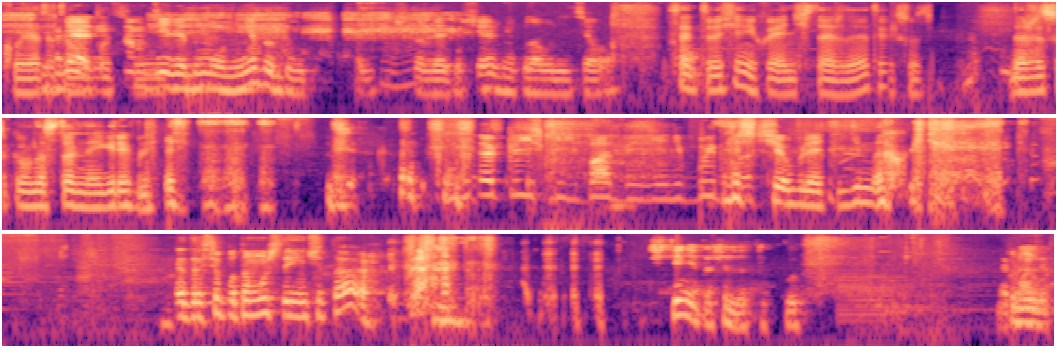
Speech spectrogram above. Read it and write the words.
Хуя ты Блядь, там на самом деле, я думал, мне дадут. Что, блядь, вообще никуда улетело. Сань, ты вообще нихуя не читаешь, да? Так что... Даже, сука, в настольной игре, блядь. Э, Клишки ебаные, я не быдло. Знаешь чё, блядь, иди нахуй. Это все потому, что я не читаю? Чтение это вообще для тупых. Нормально.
